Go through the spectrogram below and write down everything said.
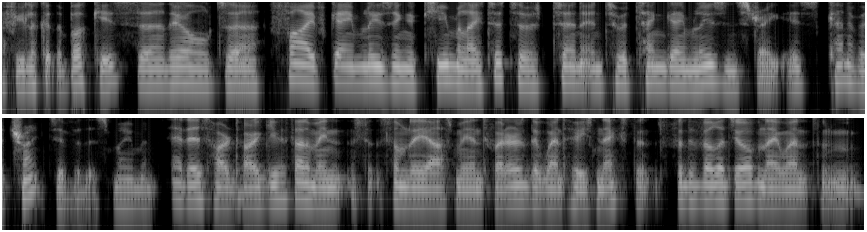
if you look at the bookies, uh, the old uh, five game losing accumulator to turn it into a ten game losing streak is kind of attractive at this moment. It is hard to argue with that. I mean, somebody asked me on Twitter, they went, who's next for the Villa job? And I went, "Mm,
